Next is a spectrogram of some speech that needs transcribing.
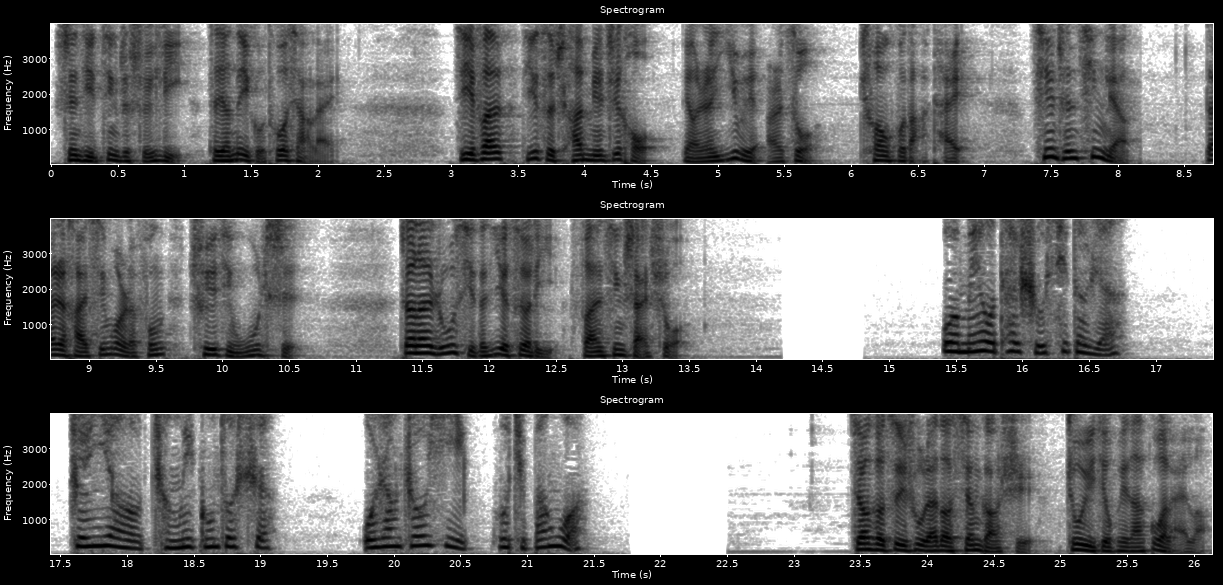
身体浸至水里，再将内裤脱下来。几番彼此缠绵之后，两人依偎而坐，窗户打开，清晨清凉，带着海腥味的风吹进屋室。湛蓝如洗的夜色里，繁星闪烁。我没有太熟悉的人，真要成立工作室，我让周易过去帮我。张可最初来到香港时，周易就陪他过来了。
